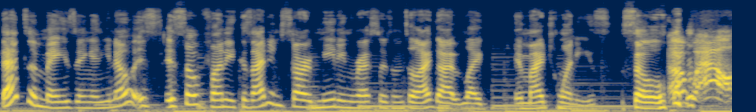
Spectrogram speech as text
That's amazing. And you know it's it's so funny because i didn't start meeting wrestlers until i got like in my 20s so oh wow.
